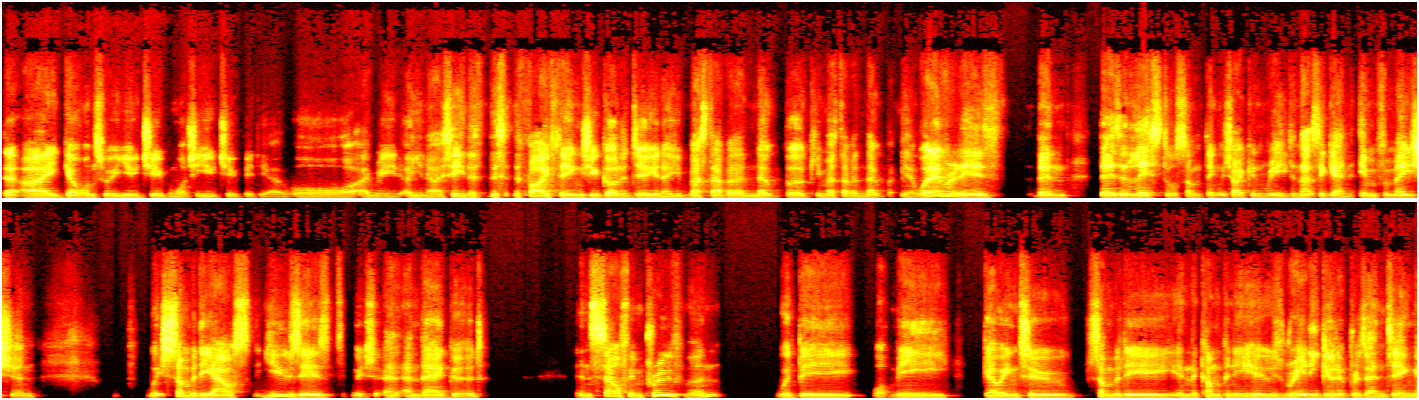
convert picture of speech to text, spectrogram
that I go onto a YouTube and watch a YouTube video, or I read, uh, you know, I see the, the, the five things you've got to do. You know, you must have a notebook, you must have a notebook, you know, whatever it is, then there's a list or something which I can read. And that's again information which somebody else uses, which and, and they're good, then self improvement would be what me going to somebody in the company who's really good at presenting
